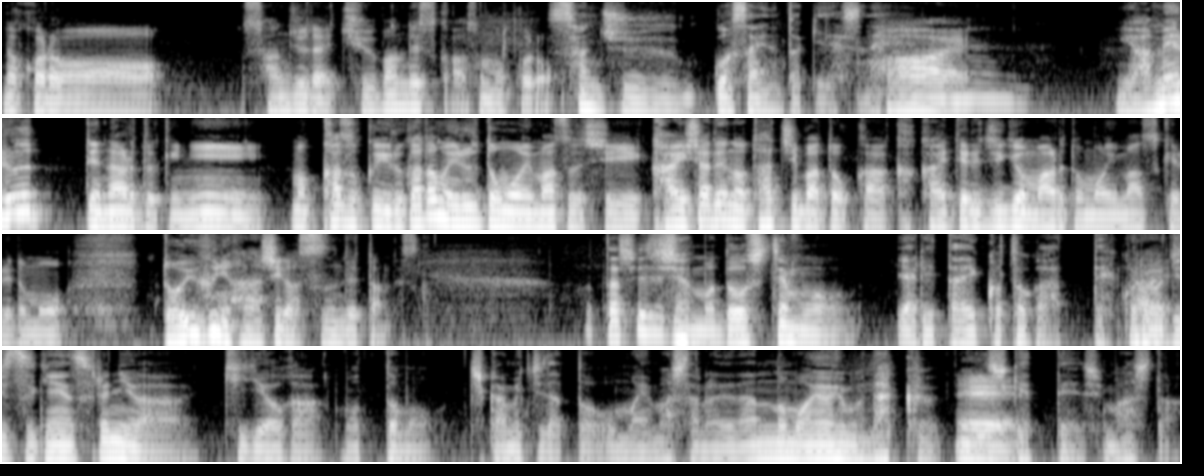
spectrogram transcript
だから、30代中盤ですか、その頃。35歳の時ですね。はい。うん辞めるってなるときに、まあ、家族いる方もいると思いますし、会社での立場とか抱えてる事業もあると思いますけれども、どういうふうに話が進んでったんですか？私自身もどうしてもやりたいことがあって、これを実現するには企業が最も近道だと思いましたので、何の迷いもなく意え。え思決定しました。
